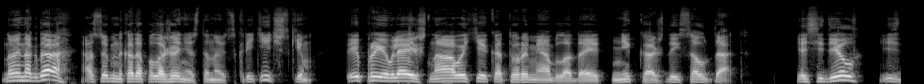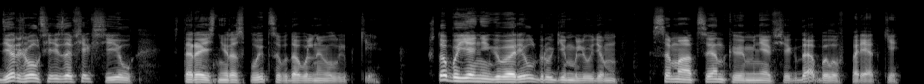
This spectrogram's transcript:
«Но иногда, особенно когда положение становится критическим, ты проявляешь навыки, которыми обладает не каждый солдат. Я сидел и сдерживался изо всех сил, стараясь не расплыться в довольной улыбке. Что бы я ни говорил другим людям, самооценкой у меня всегда было в порядке.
